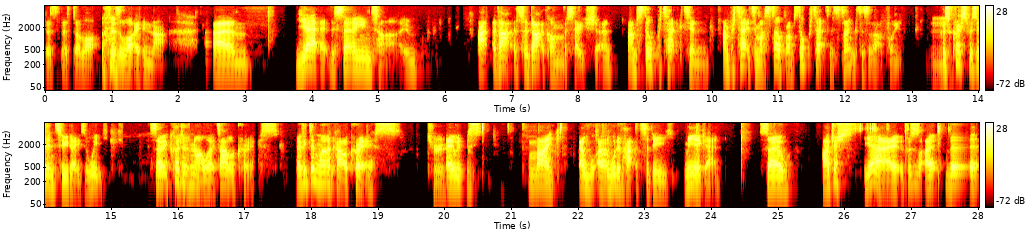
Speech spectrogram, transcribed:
there's there's a lot there's a lot in that. Um, yeah, at the same time, at that so that conversation, I'm still protecting. I'm protecting myself, but I'm still protecting Sanctus at that point Mm, because Chris was in two days a week, so it could have not worked out with Chris. If it didn't work out with Chris, true. it was like I, w- I would have had to be me again. So I just yeah, because I the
